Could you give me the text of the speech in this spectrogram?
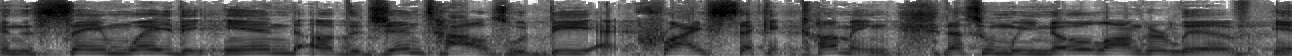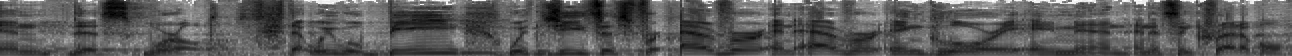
in the same way the end of the Gentiles would be at Christ's second coming. That's when we no longer live in this world. That we will be with Jesus forever and ever in glory. Amen. And it's incredible.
